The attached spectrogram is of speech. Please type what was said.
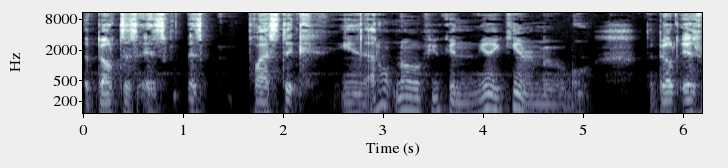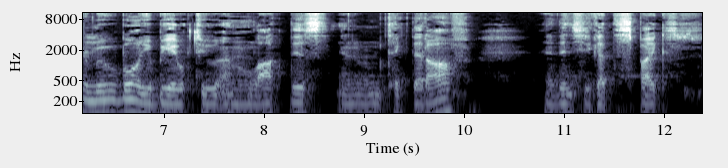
the belt is, is is plastic, and I don't know if you can. Yeah, you can removable. The belt is removable. You'll be able to unlock this and take that off. And then she's got the spikes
